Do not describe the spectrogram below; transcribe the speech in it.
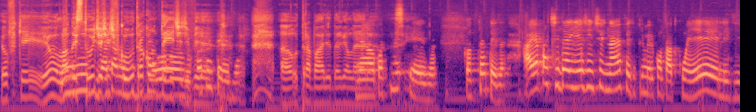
eu fiquei. Eu lá no estúdio a gente ficou ultra contente de ver o trabalho da galera. Não, com certeza. Assim. Com certeza. Aí a partir daí a gente né, fez o primeiro contato com eles e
